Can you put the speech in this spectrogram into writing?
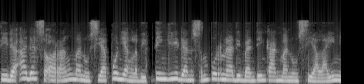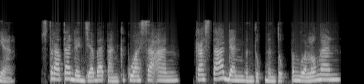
tidak ada seorang manusia pun yang lebih tinggi dan sempurna dibandingkan manusia lainnya. Strata dan jabatan kekuasaan, kasta dan bentuk-bentuk penggolongan,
